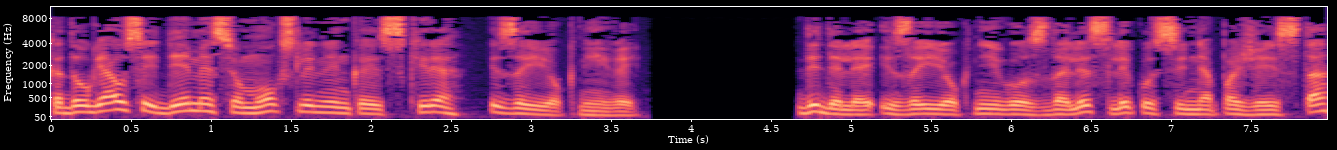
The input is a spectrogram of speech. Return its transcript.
kad daugiausiai dėmesio mokslininkai skiria Izaijo knygai. Didelė Izaijo knygos dalis likusi nepažeista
